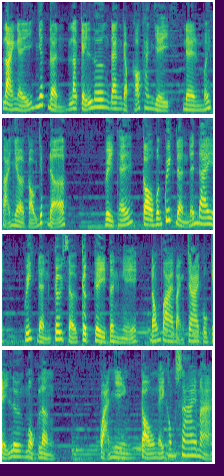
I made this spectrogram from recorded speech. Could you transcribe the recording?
Lại nghĩ nhất định là kỹ lương đang gặp khó khăn gì Nên mới phải nhờ cậu giúp đỡ Vì thế cậu vẫn quyết định đến đây Quyết định cư xử cực kỳ tình nghĩa Đóng vai bạn trai của kỹ lương một lần Quả nhiên, cậu nghĩ không sai mà.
